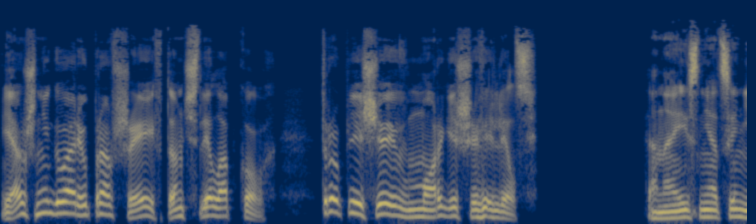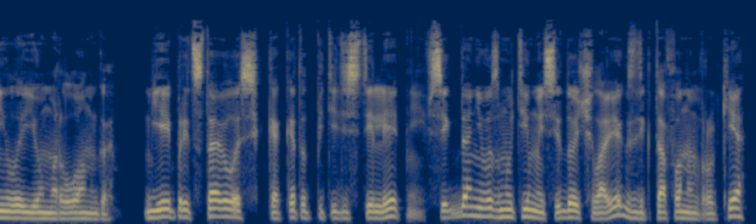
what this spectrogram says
Я уж не говорю про вшей, в том числе лобковых. Труп еще и в морге шевелился. Анаис не оценила юмор Лонга. Ей представилось, как этот пятидесятилетний, всегда невозмутимый седой человек с диктофоном в руке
